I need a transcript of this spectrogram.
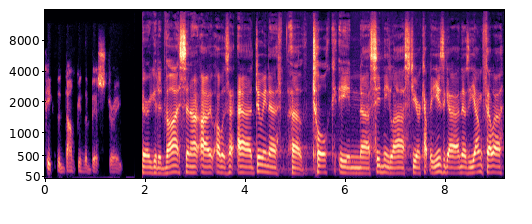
pick the dump in the best street. Very good advice. And I, I, I was uh, doing a, a, talk in uh, Sydney last year, a couple of years ago, and there was a young fella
